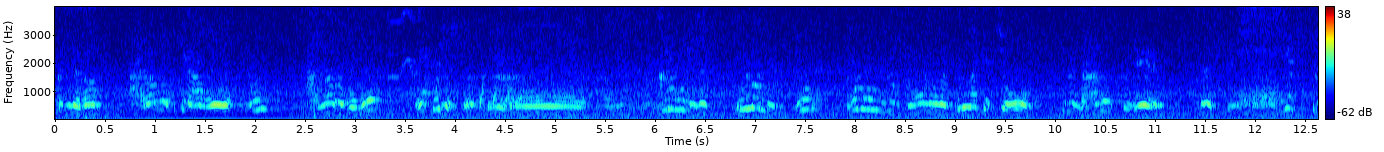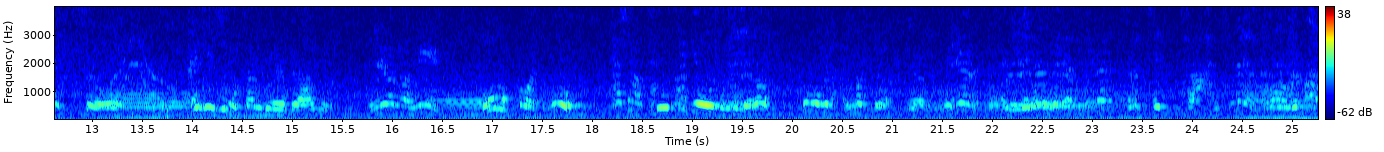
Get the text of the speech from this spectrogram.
그래서 내가 알아먹게 하고 응? 안 알아보고 못 해줬어요. 어... 그리고 이제 물론 뭐 해보면 그 부분으로 끝났겠죠. 근데 나는 그게 스트레스예요. 이게 스트레스예요. 못한 거에 대한 미안함이 너무 커가지고 사실 한 3, 4개월 정도 내가 호흡을 안 봤어요. 미안했어요. 저는 제, 저랑 안 친해요. 그러니까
